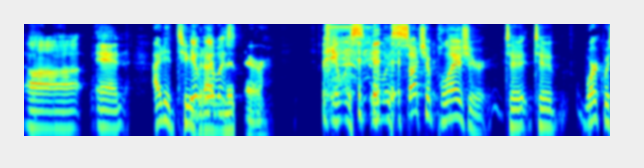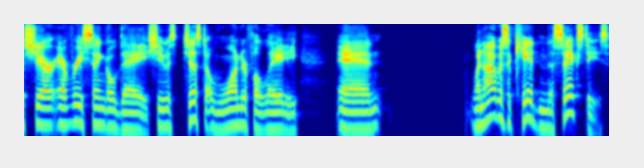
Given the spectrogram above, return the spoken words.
Uh and I did too, It- but it I was- there. it was it was such a pleasure to to work with Cher every single day. She was just a wonderful lady, and when I was a kid in the '60s,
